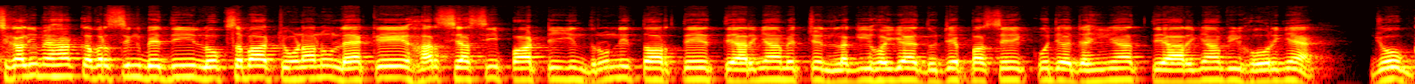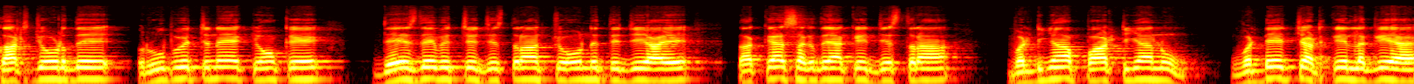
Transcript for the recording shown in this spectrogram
ਸ਼੍ਰੀ ਅਕਾਲ ਜੀ, ਮੈਂ ਹਾਂ ਕਵਰ ਸਿੰਘ ਬੇਦੀ। ਲੋਕ ਸਭਾ ਚੋਣਾਂ ਨੂੰ ਲੈ ਕੇ ਹਰ ਸਿਆਸੀ ਪਾਰਟੀ ਅੰਦਰੂਨੀ ਤੌਰ ਤੇ ਤਿਆਰੀਆਂ ਵਿੱਚ ਲੱਗੀ ਹੋਈ ਹੈ। ਦੂਜੇ ਪਾਸੇ ਕੁਝ ਅਜਿਹੀਆਂ ਤਿਆਰੀਆਂ ਵੀ ਹੋ ਰਹੀਆਂ ਜੋ ਗੱਠਜੋੜ ਦੇ ਰੂਪ ਵਿੱਚ ਨੇ, ਕਿਉਂਕਿ ਦੇਸ਼ ਦੇ ਵਿੱਚ ਜਿਸ ਤਰ੍ਹਾਂ ਚੋਣ ਨਤੀਜੇ ਆਏ, ਤਾਂ ਕਹਿ ਸਕਦੇ ਹਾਂ ਕਿ ਜਿਸ ਤਰ੍ਹਾਂ ਵੱਡੀਆਂ ਪਾਰਟੀਆਂ ਨੂੰ ਵੱਡੇ ਝਟਕੇ ਲੱਗੇ ਆ,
